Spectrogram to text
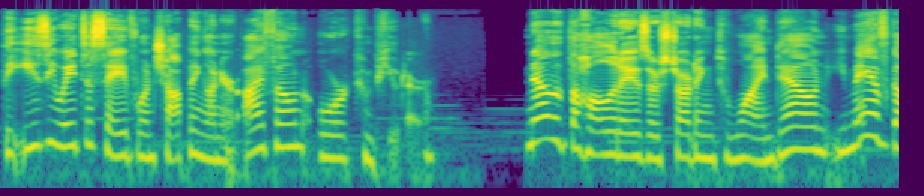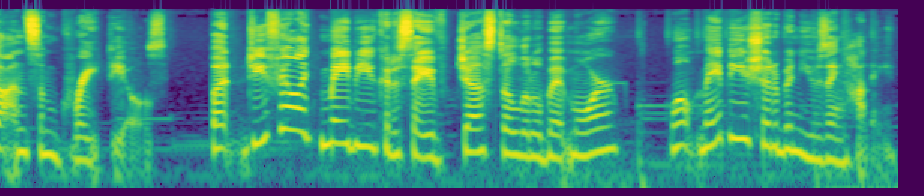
the easy way to save when shopping on your iPhone or computer. Now that the holidays are starting to wind down, you may have gotten some great deals. But do you feel like maybe you could have saved just a little bit more? Well, maybe you should have been using Honey.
